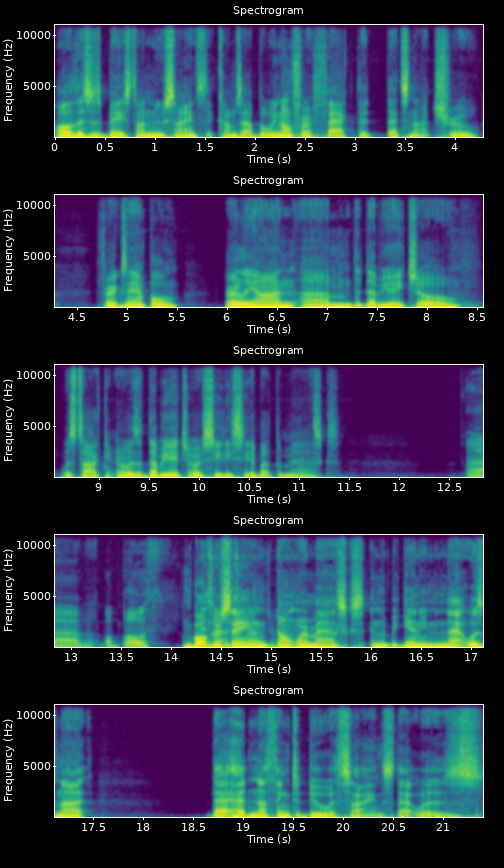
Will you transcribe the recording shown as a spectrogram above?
oh, this is based on new science that comes out, but we know for a fact that that's not true. For example, early on, um, the WHO was talking, or was it WHO or CDC about the masks? Uh, well, both. Both were saying don't wear masks in the beginning, and that was not. That had nothing to do with science. That was,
